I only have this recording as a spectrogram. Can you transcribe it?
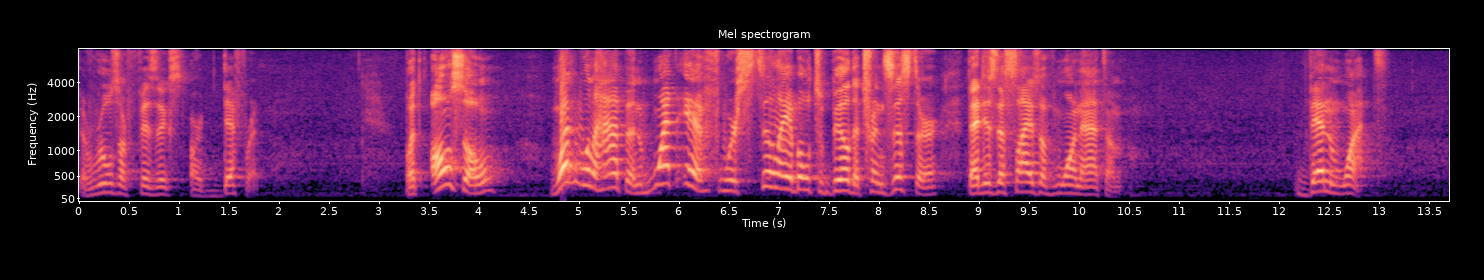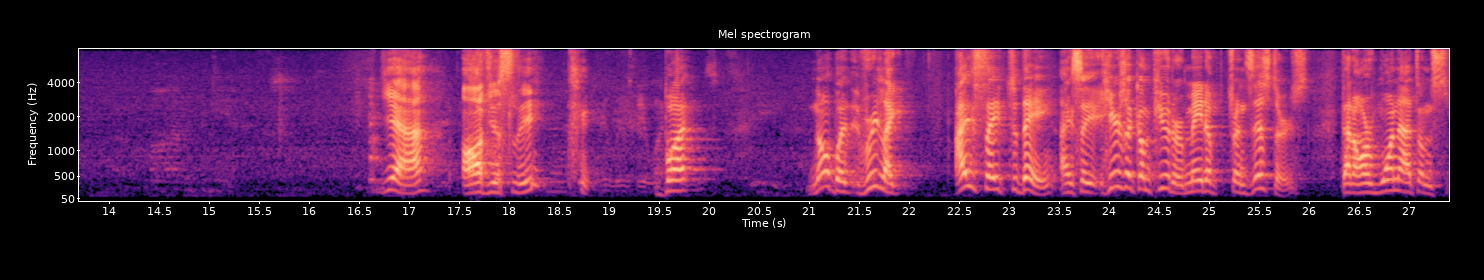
The rules of physics are different. But also, what will happen? What if we're still able to build a transistor that is the size of one atom? Then what? Yeah, obviously. but no, but really like I say today, I say here's a computer made of transistors that are one atom's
